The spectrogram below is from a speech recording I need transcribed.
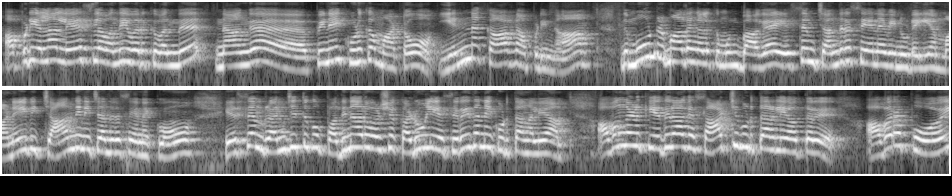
அப்படியெல்லாம் லேஸ்ல வந்து இவருக்கு வந்து நாங்க பிணை கொடுக்க மாட்டோம். என்ன காரணம் அப்படின்னா இந்த மூன்று மாதங்களுக்கு முன்பாக எஸ் எம் சந்திரசேனவினுடைய மனைவி சாந்தினி சந்திரசேனுக்கும் எஸ் எம் ரஞ்சித்துக்கும் பதினாறு வருஷம் கடவுளிய சிறை தண்டனை கொடுத்தாங்க இல்லையா? அவங்களுக்கு எதிராக சாட்சி கொடுத்தார் இல்லையா ஒருத்தர்? அவரை போய்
